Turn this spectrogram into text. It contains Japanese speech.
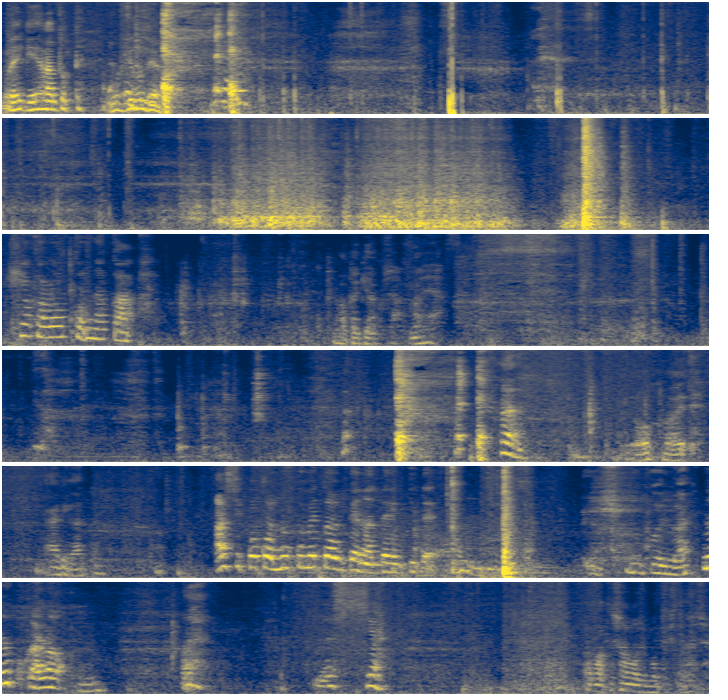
おもうええけやらんとって。もう自分でやる。だからこんなかまた逆じゃん。まはい。ありがとう足ここぬくめとうけな電気で、ぬくいわぬくから、よっしゃょ。あ、またしゃもじ持ってきてないじゃん。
